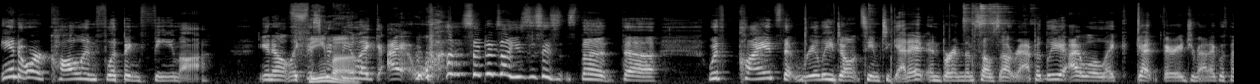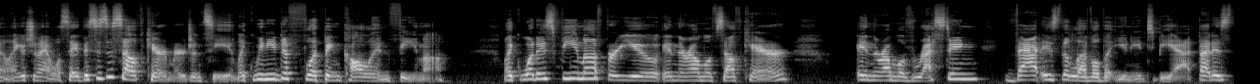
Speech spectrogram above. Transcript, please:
and or call in flipping FEMA. You know, like this could be like I sometimes I'll use this as the the with clients that really don't seem to get it and burn themselves out rapidly, I will like get very dramatic with my language and I will say, this is a self care emergency. Like we need to flipping call in FEMA. Like what is FEMA for you in the realm of self care? In the realm of resting, that is the level that you need to be at. That is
